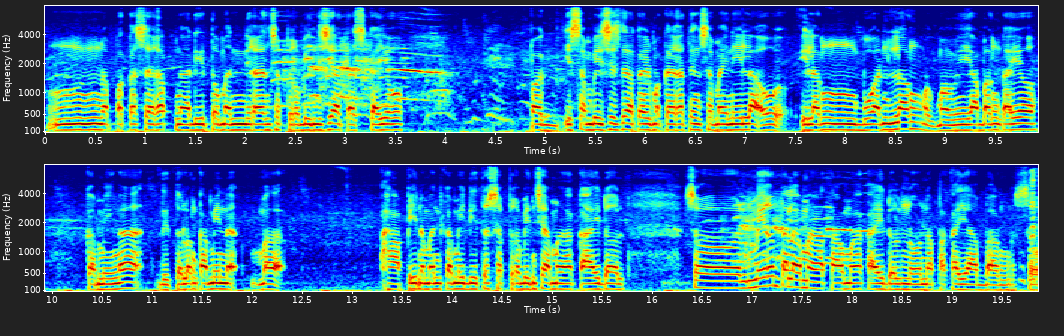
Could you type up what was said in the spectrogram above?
Mm, napakasarap nga dito manirahan sa probinsya. Tas kayo, pag isang beses na kayo makarating sa Maynila o ilang buwan lang, magmamayabang kayo. Kami nga, dito lang kami na, ma, happy naman kami dito sa probinsya mga ka-idol. So, mayroon talaga mga tao mga ka-idol no, napakayabang. So,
